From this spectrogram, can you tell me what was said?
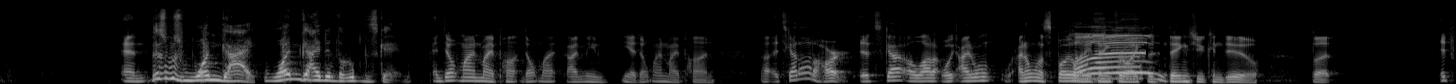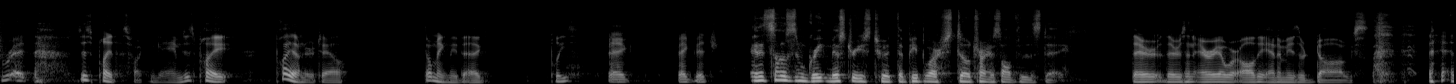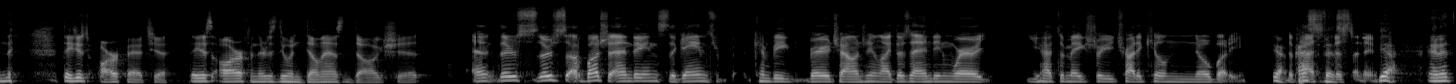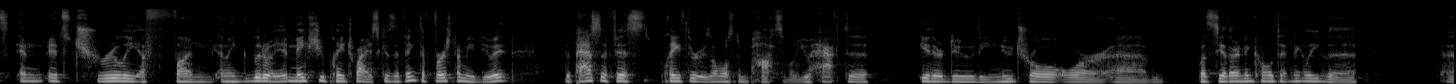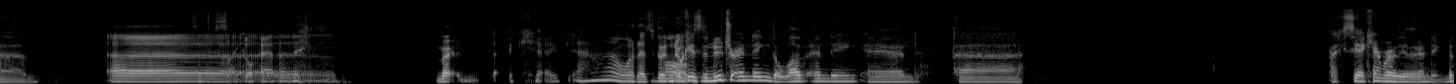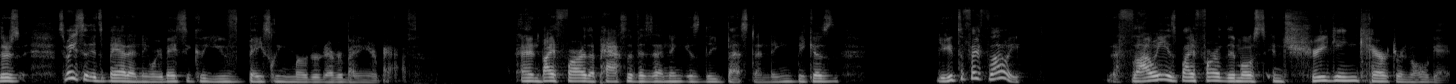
And This was one guy. One guy developed this game. And don't mind my pun. Don't mind. I mean, yeah, don't mind my pun. Uh, it's got a lot of heart. It's got a lot of. I don't. I don't want to spoil anything for like the things you can do, but it's re- just play this fucking game. Just play, play Undertale. Don't make me beg, please. Beg, beg, bitch. And it still has some great mysteries to it that people are still trying to solve to this day. There, there's an area where all the enemies are dogs, and they, they just arf at you. They just arf, and they're just doing dumbass dog shit. And there's there's a bunch of endings. The games can be very challenging. Like there's an ending where you have to make sure you try to kill nobody. Yeah, The pacifist. pacifist ending. Yeah, and it's and it's truly a fun. I mean, literally, it makes you play twice because I think the first time you do it, the pacifist playthrough is almost impossible. You have to either do the neutral or um, what's the other ending called technically? The um, Uh, it the psychopath ending? Mur- okay, I don't know what it's the called. okay, it's the neutral ending, the love ending, and uh, I see. I can't remember the other ending, but there's so basically it's a bad ending where basically you've basically murdered everybody in your path, and by far the pacifist ending is the best ending because you get to fight Flowey. Flowey is by far the most intriguing character in the whole game.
